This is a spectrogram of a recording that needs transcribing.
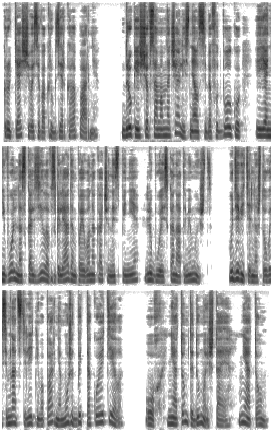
крутящегося вокруг зеркала парня. Друг еще в самом начале снял с себя футболку, и я невольно скользила взглядом по его накачанной спине, любуясь канатами мышц. Удивительно, что у восемнадцатилетнего парня может быть такое тело. Ох, не о том ты думаешь, Тая, не о том.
